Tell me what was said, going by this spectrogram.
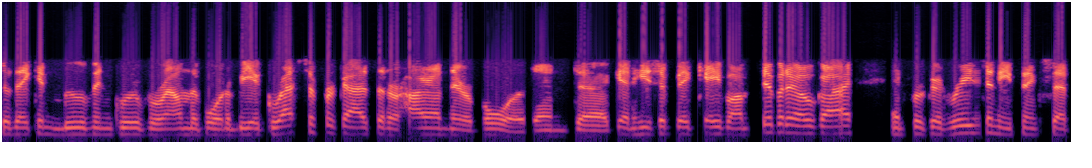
so they can move and groove around the board and be aggressive for guys that are high on their board. And uh, again, he's a big Kayvon Thibodeaux guy, and for good reason. He thinks that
